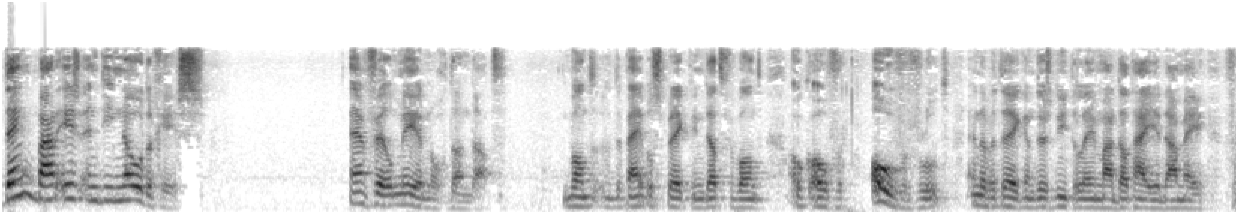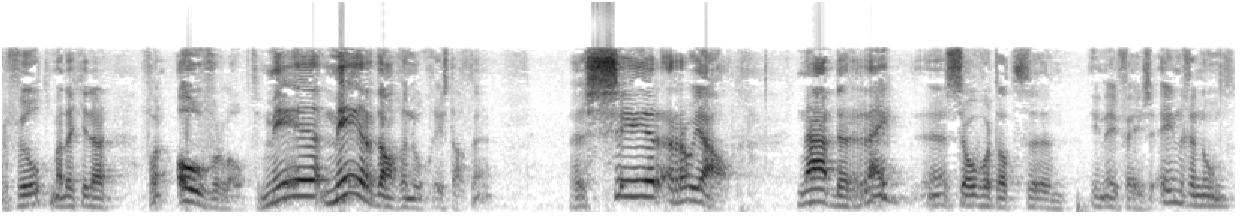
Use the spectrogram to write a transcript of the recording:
denkbaar is en die nodig is. En veel meer nog dan dat. Want de Bijbel spreekt in dat verband ook over overvloed. En dat betekent dus niet alleen maar dat hij je daarmee vervult, maar dat je daar van overloopt. Meer, meer dan genoeg is dat. Hè? Zeer royaal. Naar de rijk, eh, zo wordt dat eh, in Efeze 1 genoemd.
